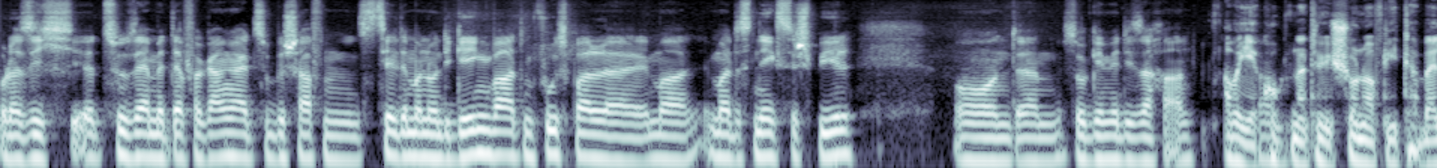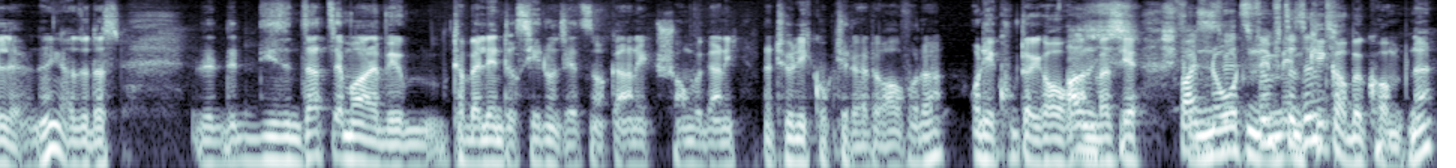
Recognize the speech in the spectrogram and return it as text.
oder sich äh, zu sehr mit der Vergangenheit zu beschaffen. Es zählt immer nur die Gegenwart im Fußball, äh, immer, immer das nächste Spiel. Und ähm, so gehen wir die Sache an. Aber ihr ja. guckt natürlich schon auf die Tabelle. Ne? Also das, diesen Satz immer, wir, Tabelle interessiert uns jetzt noch gar nicht, schauen wir gar nicht. Natürlich guckt ihr da drauf, oder? Und ihr guckt euch auch also an, was ihr für weiß, Noten im, im Kicker bekommt, ne?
